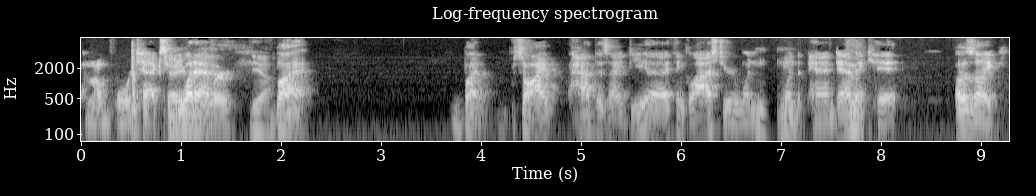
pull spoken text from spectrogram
I don't know Vortex or whatever. Yeah. But but so I had this idea. I think last year when Mhm. when the pandemic hit, I was like,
